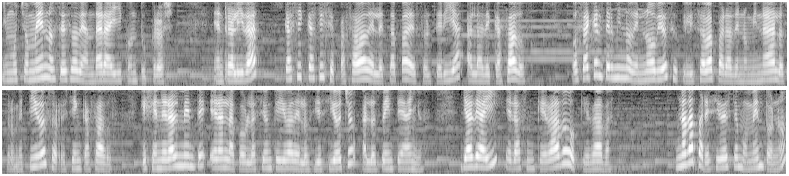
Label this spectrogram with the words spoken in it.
y mucho menos eso de andar ahí con tu crush. En realidad, casi casi se pasaba de la etapa de soltería a la de casados. O sea que el término de novio se utilizaba para denominar a los prometidos o recién casados, que generalmente eran la población que iba de los 18 a los 20 años. Ya de ahí eras un quedado o quedada. Nada parecido a este momento, ¿no?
